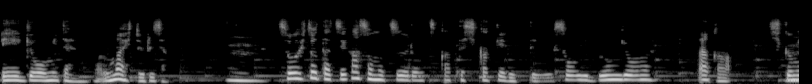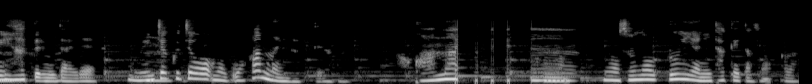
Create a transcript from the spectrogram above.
営業みたいなのが上手い人いるじゃん。うん。そういう人たちがそのツールを使って仕掛けるっていう、そういう分業の、なんか、仕組みになってるみたいで、めちゃくちゃもうわかんないんだって。わかんない。うんもうその分野に長けた、から、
